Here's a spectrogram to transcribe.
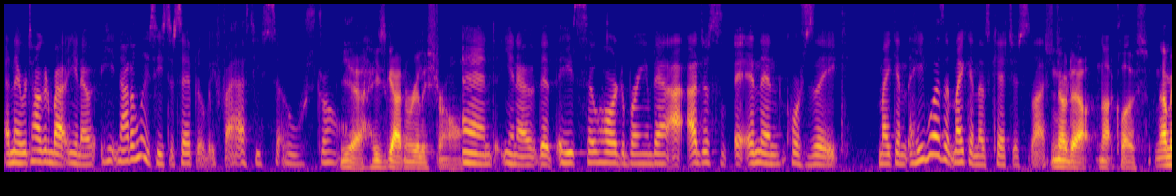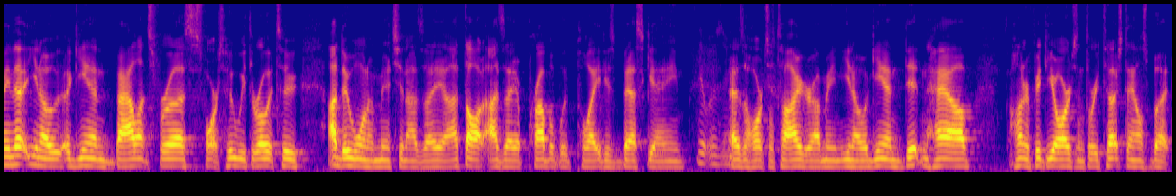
and they were talking about, you know, he not only is he deceptively fast, he's so strong. Yeah, he's gotten really strong. And you know that he's so hard to bring him down. I, I just, and then of course Zeke making, he wasn't making those catches last year. No doubt, not close. I mean, that you know, again, balance for us as far as who we throw it to. I do want to mention Isaiah. I thought Isaiah probably played his best game It was as a Hartselle Tiger. I mean, you know, again, didn't have 150 yards and three touchdowns, but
